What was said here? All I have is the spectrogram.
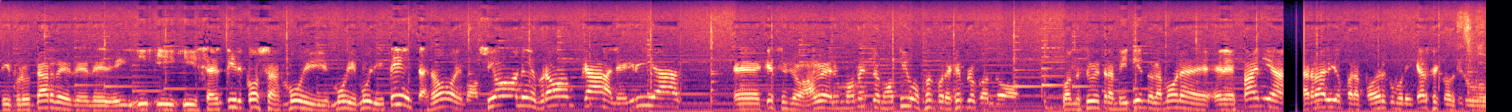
disfrutar de, de- de- y, y- sentir cosas muy muy muy distintas, ¿no? Emociones, bronca, alegrías. eh, qué sé yo. A ver, un momento emotivo fue, por ejemplo, cuando cuando estuve transmitiendo la mona en, en España la radio para poder comunicarse con su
